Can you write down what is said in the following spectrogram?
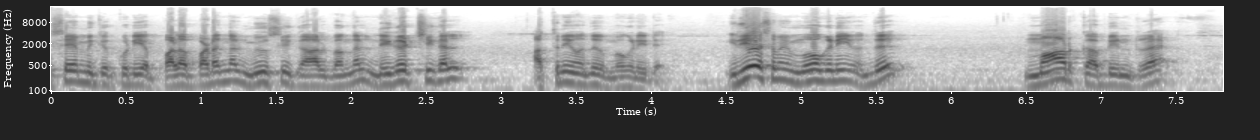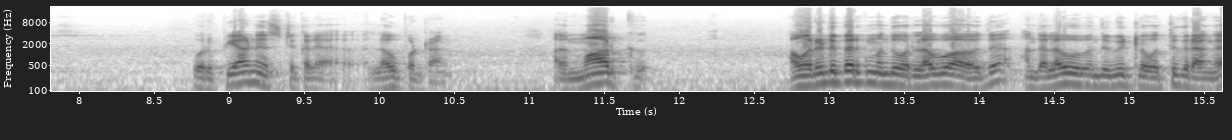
இசையமைக்கக்கூடிய பல படங்கள் மியூசிக் ஆல்பங்கள் நிகழ்ச்சிகள் அத்தனையும் வந்து மோகினிடே இதே சமயம் மோகினி வந்து மார்க் அப்படின்ற ஒரு பியானிஸ்ட்டுக்களை லவ் பண்ணுறாங்க அது மார்க் அவங்க ரெண்டு பேருக்கும் வந்து ஒரு லவ் ஆகுது. அந்த லவ் வந்து வீட்டில் ஒத்துக்கிறாங்க.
